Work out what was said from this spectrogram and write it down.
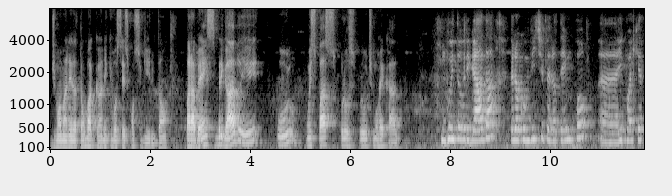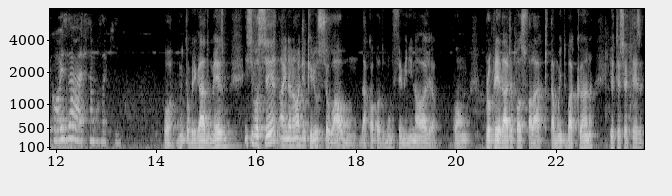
de uma maneira tão bacana e que vocês conseguiram. Então, parabéns, obrigado e o, um espaço para o último recado. Muito obrigada pelo convite, pelo tempo uh, e qualquer coisa, estamos aqui. Pô, muito obrigado mesmo. E se você ainda não adquiriu o seu álbum da Copa do Mundo Feminina, olha, com propriedade eu posso falar que está muito bacana e eu tenho certeza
